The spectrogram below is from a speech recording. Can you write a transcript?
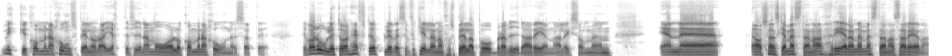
mycket kombinationsspel och några jättefina mål och kombinationer. Så det, eh, det, var roligt och en häftig upplevelse för killarna att få spela på Bravida Arena. Liksom en, en ja, svenska mästarna, regerande mästarnas arena.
